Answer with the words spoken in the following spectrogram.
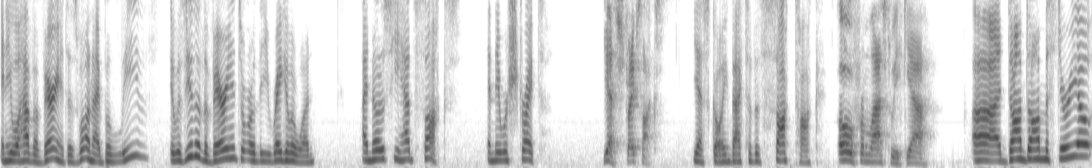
and he will have a variant as well. And I believe it was either the variant or the regular one. I noticed he had socks, and they were striped. Yeah, striped socks. Yes, going back to the sock talk. Oh, from last week, yeah. Uh, Dom Dom Mysterio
